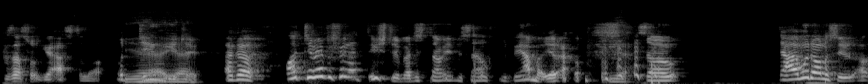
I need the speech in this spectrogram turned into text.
Because that's what you get asked a lot. What Yeah, do you yeah. do? I go, I do everything I used to, but I just don't hit myself with the hammer, you know. Yeah. So, yeah, I would honestly, uh,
